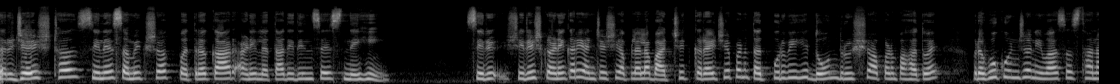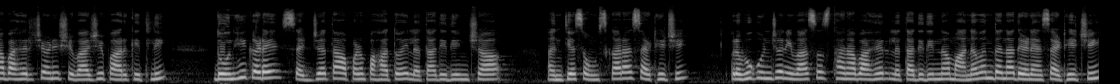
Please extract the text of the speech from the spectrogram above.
तर ज्येष्ठ सिने समीक्षक पत्रकार आणि लता दिदींचे स्नेही शिरीष कणेकर यांच्याशी आपल्याला बातचीत करायची पण तत्पूर्वी ही दोन दृश्य आपण पाहतोय. प्रभुकुंज निवासस्थानाबाहेरची आणि शिवाजी पार्क इथली. दोन्हीकडे सज्जता आपण पाहतोय लता दिदींच्या अंत्यसंस्कारासाठीची. प्रभुकुंज निवासस्थानाबाहेर लता दिदींना मानवंदना देण्यासाठीची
